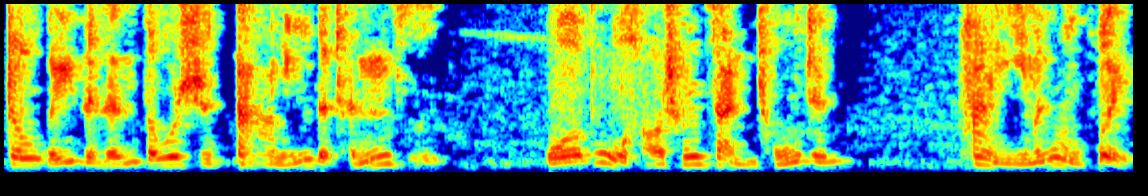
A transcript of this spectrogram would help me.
周围的人都是大明的臣子，我不好称赞崇祯，怕你们误会。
